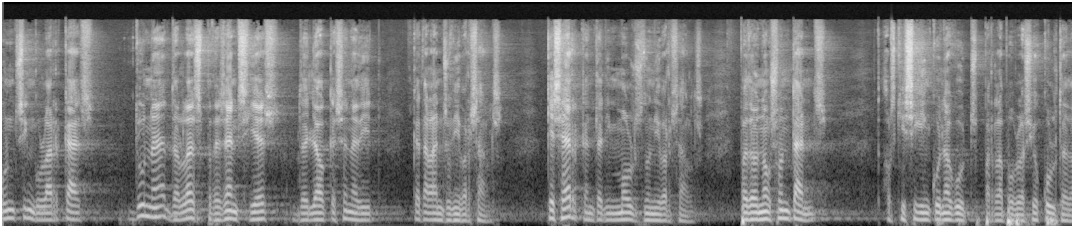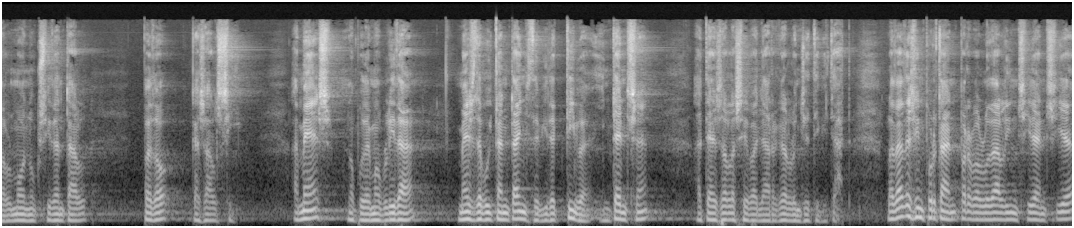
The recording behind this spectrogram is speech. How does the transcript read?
un singular cas d'una de les presències d'allò que se n'ha dit catalans universals, que és cert que en tenim molts d'universals, però no són tants els que siguin coneguts per la població culta del món occidental, però Casals sí. A més, no podem oblidar, més de 80 anys de vida activa intensa, atesa la seva llarga longevitat. La dada és important per valorar l'incidència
